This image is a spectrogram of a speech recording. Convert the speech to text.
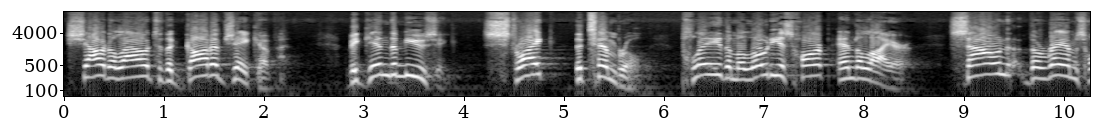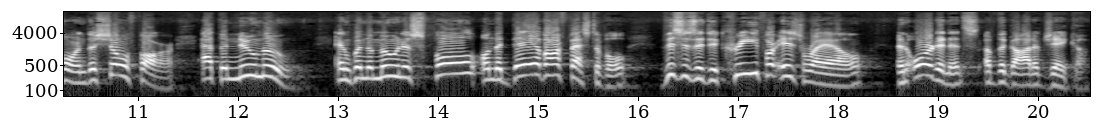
Shout aloud to the God of Jacob. Begin the music. Strike the timbrel. Play the melodious harp and the lyre. Sound the ram's horn, the shofar, at the new moon and when the moon is full on the day of our festival, this is a decree for Israel, an ordinance of the God of Jacob.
